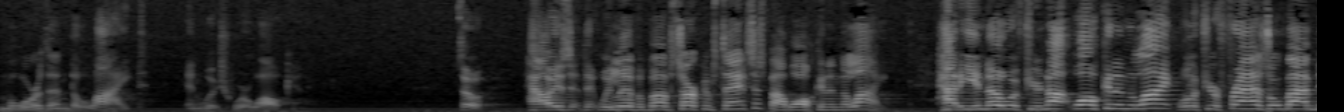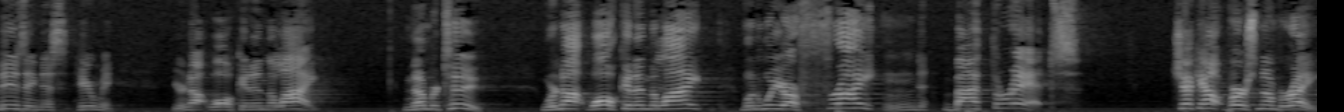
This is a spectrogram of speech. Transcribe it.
more than the light in which we're walking. So, how is it that we live above circumstances? By walking in the light. How do you know if you're not walking in the light? Well, if you're frazzled by busyness, hear me, you're not walking in the light. Number two, we're not walking in the light when we are frightened by threats. Check out verse number 8.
